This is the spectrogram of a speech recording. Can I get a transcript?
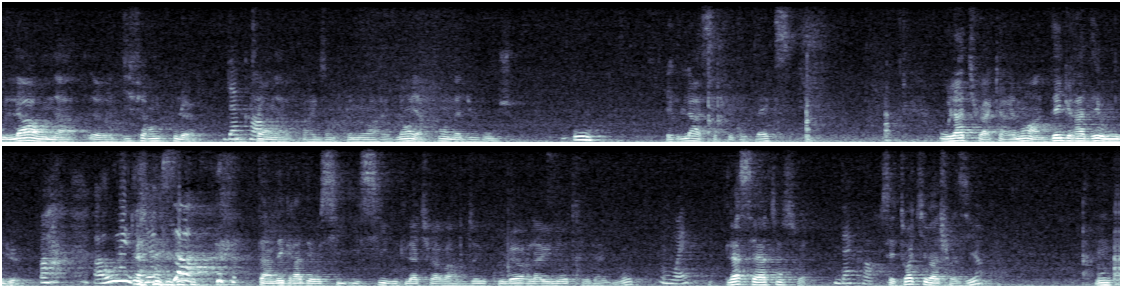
où là on a euh, différentes couleurs. D'accord. là on a par exemple le noir et blanc et après on a du rouge. Ou, et là c'est plus complexe, où là tu as carrément un dégradé au milieu. Ah oui, bien que ça Tu as un dégradé aussi ici où là tu vas avoir deux couleurs, là une autre et là une autre. Ouais, Là c'est à ton souhait. d'accord. C'est toi qui vas choisir. Donc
